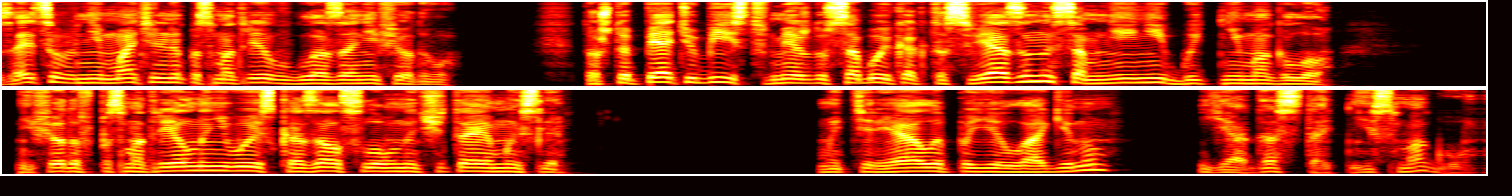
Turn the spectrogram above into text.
Зайцев внимательно посмотрел в глаза Нефедову. То, что пять убийств между собой как-то связаны, сомнений быть не могло. Нефедов посмотрел на него и сказал, словно читая мысли. «Материалы по Елагину я достать не смогу».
